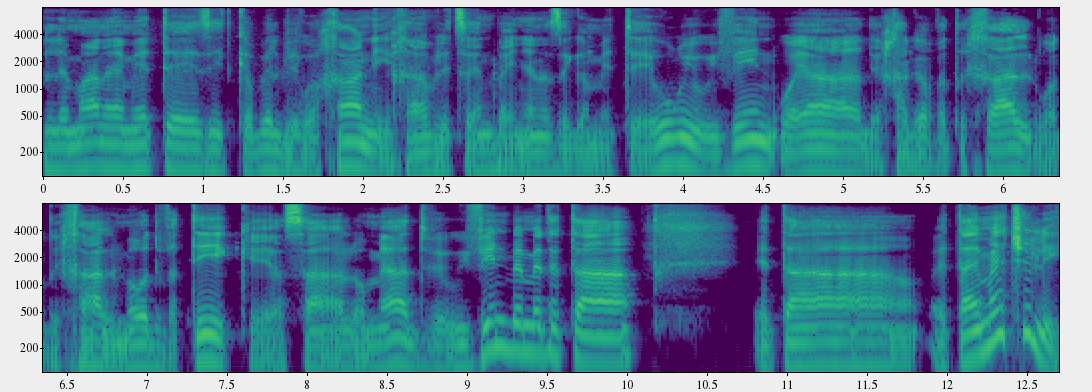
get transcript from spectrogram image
למען האמת אה, זה התקבל בברכה, אני חייב לציין בעניין הזה גם את אה, אורי, הוא הבין, הוא היה דרך אגב אדריכל, הוא אדריכל מאוד ותיק, אה, עשה לא מעט, והוא הבין באמת את, ה, את, ה, את האמת שלי,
